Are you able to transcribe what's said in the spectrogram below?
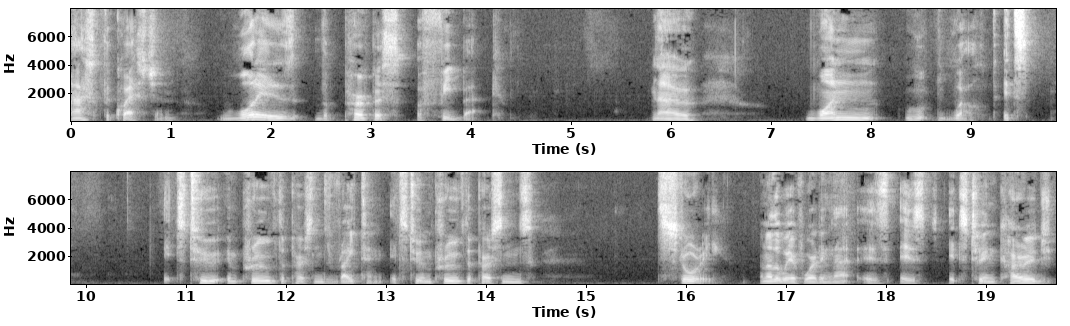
ask the question, what is the purpose of feedback? Now, one well it's it's to improve the person's writing. It's to improve the person's story. Another way of wording that is is it's to encourage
